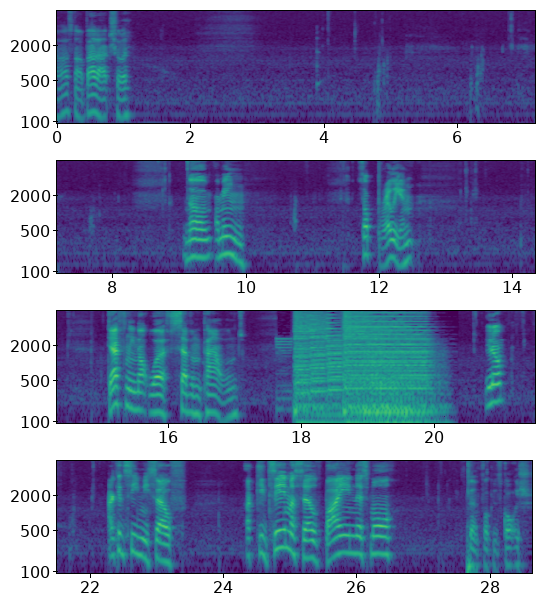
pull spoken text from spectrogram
Oh, that's not bad actually. No, I mean, it's not brilliant. Definitely not worth seven pounds. You know, I can see myself. I can see myself buying this more. Turn fucking Scottish.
